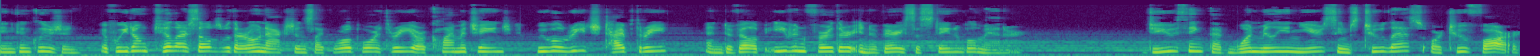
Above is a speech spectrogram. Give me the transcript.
In conclusion, if we don't kill ourselves with our own actions like World War III or climate change, we will reach Type 3 and develop even further in a very sustainable manner. Do you think that 1 million years seems too less or too far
